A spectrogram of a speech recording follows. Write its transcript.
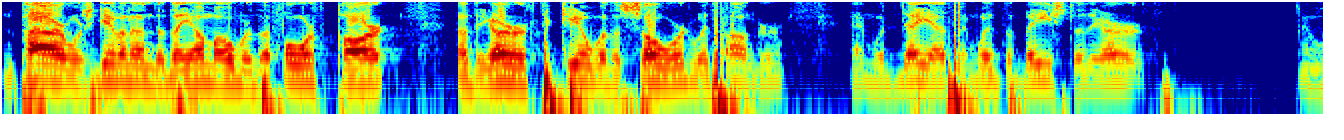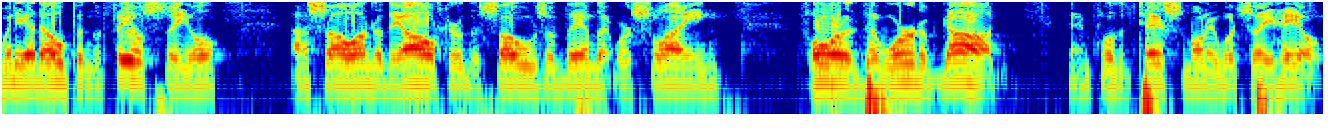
And power was given unto them over the fourth part of the earth to kill with a sword, with hunger, and with death, and with the beast of the earth. And when he had opened the fifth seal, I saw under the altar the souls of them that were slain for the word of God and for the testimony which they held.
